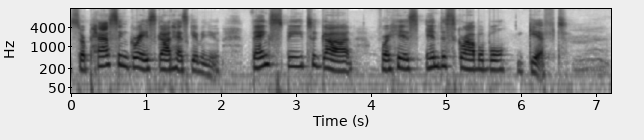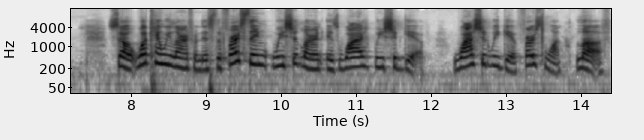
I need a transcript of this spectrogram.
surpassing grace God has given you. Thanks be to God for his indescribable gift. So, what can we learn from this? The first thing we should learn is why we should give. Why should we give? First one, love.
